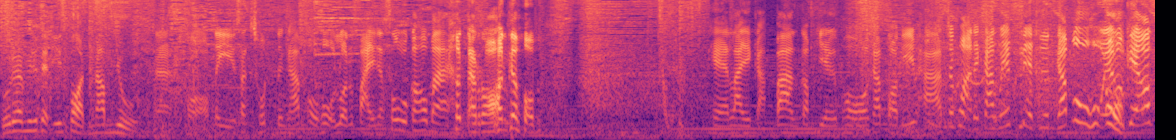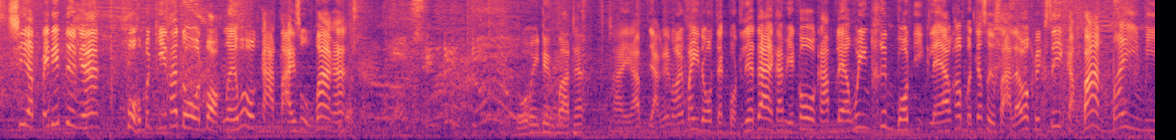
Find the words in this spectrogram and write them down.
บุรีรัมย์ยูไนเต็ดอีสปอร์ตนำอยู่นะขอตีสักชุดหนึ่งครับ โอ้โห หล่นไฟจะสู้ก็เข้ามา แต่ร้อนครับผมแค่ไล่กลับบ้านก็เพียงพอครับ ตอนนี้หาจังหวะในการเวฟเคลียร์คืนครับ โอ้โหเอโอ้โอเคออสเฉียดไปนิดนึงฮะโอ้โหเมื่อกี้ถ้าโดนบอกเลยว่าโอกาสตายสูงมากฮะโดนไปอีกหนึ่งหมัดฮะใช่ครับ อย่างน้อยๆไม่โดนแต่กดเลือดได้ครับเฮียโก้ครับ แล้ววิ่งขึ้นบนอีกแล้วครับเหมือนจะสื่อสารแล้วว่าคริกซี่กลับบ้านไม่มี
